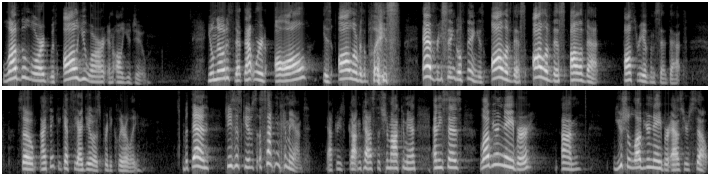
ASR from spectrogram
Love the Lord with all you are and all you do. You'll notice that that word all is all over the place. Every single thing is all of this, all of this, all of that. All three of them said that. So I think it gets the idea of pretty clearly. But then Jesus gives a second command after he's gotten past the Shema command, and he says, Love your neighbor. Um, you shall love your neighbor as yourself.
